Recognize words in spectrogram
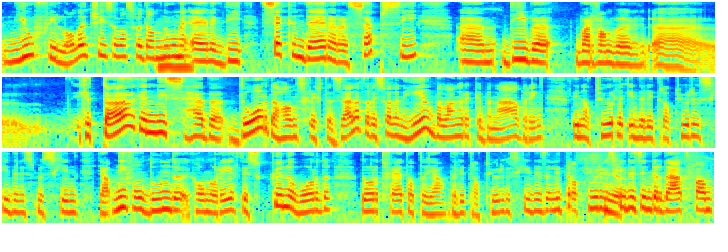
new philology, zoals we dat noemen, mhm. eigenlijk die secundaire receptie um, die we, waarvan we uh, getuigenis hebben door de handschriften zelf, dat is wel een heel belangrijke benadering, die natuurlijk in de literatuurgeschiedenis misschien ja, niet voldoende gehonoreerd is kunnen worden door het feit dat de, ja, de literatuurgeschiedenis, de literatuurgeschiedenis inderdaad van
